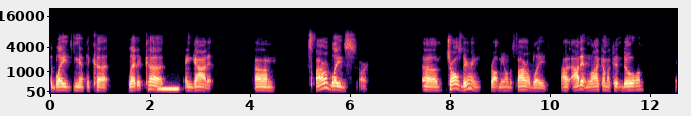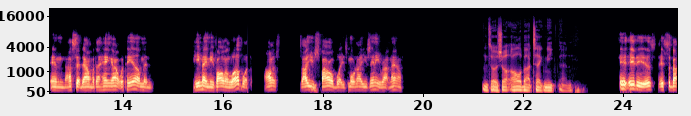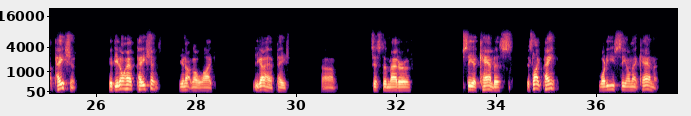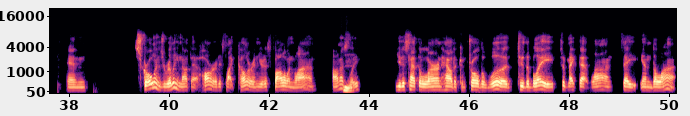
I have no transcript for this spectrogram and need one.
The blade's meant to cut. Let it cut and guide it. Um, spiral blades are. Uh, Charles Deering brought me on the spiral blades. I, I didn't like them. I couldn't do them, and I sat down with a hangout with him, and he made me fall in love with them. Honestly, I use spiral blades more than I use any right now. And so it's all about technique then. It, it is. It's about patience. If you don't have patience, you're not going to like it. You got to have patience. Uh, it's just a matter of see a canvas. It's like paint. What do you see on that canvas? And scrolling's really not that hard. It's like coloring. You're just following line. Honestly, you just have to learn how to control the wood to the blade to make that line stay in the line.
